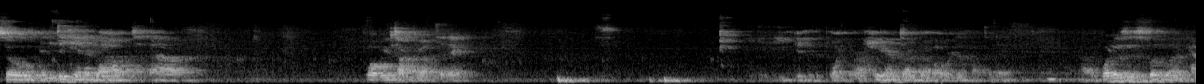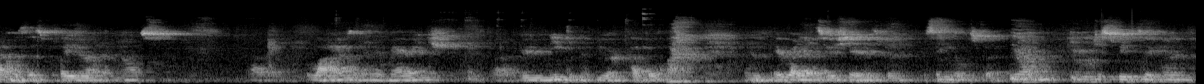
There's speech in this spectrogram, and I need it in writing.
So, in thinking about um, what we've talked about today, you get to the point right here. I'm talking about what we're talking about today. Uh, what does this look like? How has this played out in y'all's uh, lives and in your marriage? Uh, you're unique in that you are a couple, and everybody else who has shared has been singles. But yeah, can you just speak to kind of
